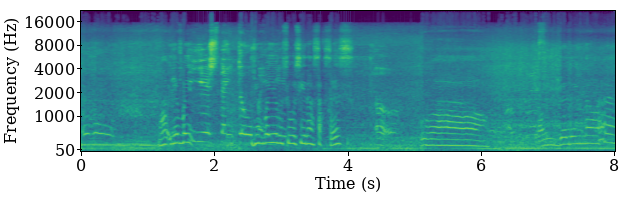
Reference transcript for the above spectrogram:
oo. Wow, yan ba, 50 years na ito. yan ba yung susi ng success? Oo. Wow. Ang galing naman.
